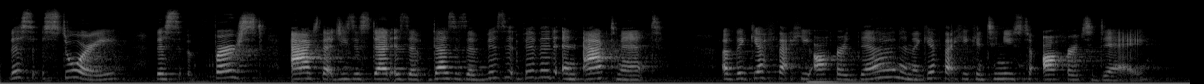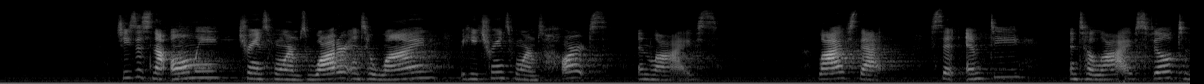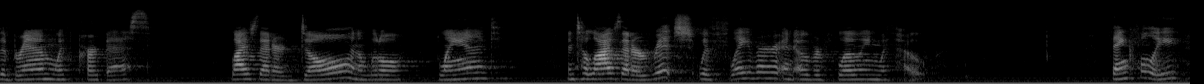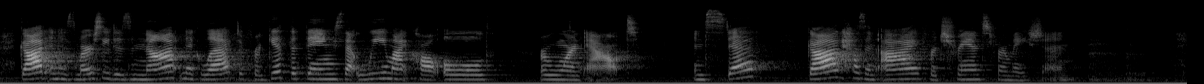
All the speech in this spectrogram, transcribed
This story, this first act that Jesus did is a, does is a vivid enactment of the gift that he offered then and the gift that he continues to offer today. Jesus not only transforms water into wine, but he transforms hearts and lives. Lives that sit empty into lives filled to the brim with purpose, lives that are dull and a little bland, into lives that are rich with flavor and overflowing with hope. Thankfully, God in His mercy does not neglect or forget the things that we might call old or worn out. Instead, God has an eye for transformation.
